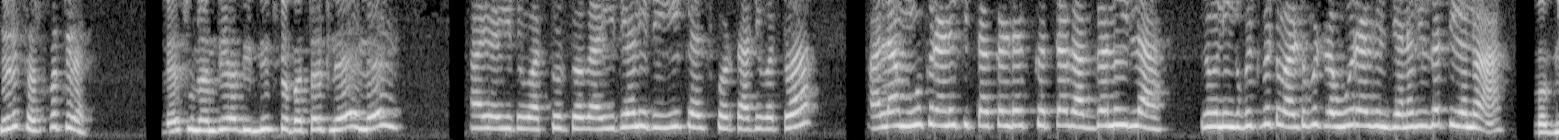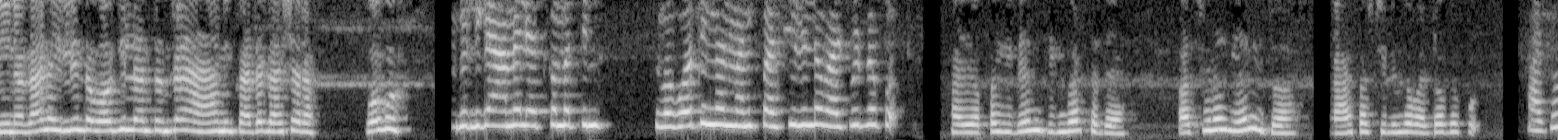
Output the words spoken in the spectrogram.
ನಡಿ ಸರಸ್ಪತಿ ಲೇ ಸುನಂದಿ ಅದು ಹಿಂದಿನ್ಕೆ ಬರ್ತೈತ್ಲೇ ಲೇ. ಅಯ್ಯೋ ಇದು ಒಟ್ಟುಟ್ಟೋಗ ಇದೇನಿದೆ ಈ ಕೆಲ್ಸ ಕೊಡ್ತಾ ಇವತ್ತು? ಅಲ್ಲ ಮೂಕ್ರಾಣಿ ಕಿತ್ತಾಕೊಂಡೆ ಕಟ್ಟಾಗ ಹಗ್ಗನೂ ಇಲ್ಲ. ಇವ್ ನಿಂಗೆ ಬಿಟ್ಬಿಟ್ಟು ಹೊರಟು ಬಿಟ್ರೆ ಊರಾಗಿನ ಜನಗಿಲ್ದತ್ತಿ ಏನೋ? ಇವಾಗ ನೀನಾಗಾನ ಇಲ್ಲಿಂದ ಹೋಗಿಲ್ಲ ಅಂತಂದ್ರೆ ನೀ ಕತೆಗೆ ಆಶಾರ ಹೋಗು. ಇಲ್ಲಿಗೆ ಆಮೇಲೆ ಎತ್ಕೊಂಬತ್ತೀನಿ ಇವಾಗ ಓದ್ತೀನಿ ನಾನು ಮನೆಗೆ ಫಸ್ಟ್ ಇಲ್ಲಿಂದ ಹೊರಟ್ಬಿಡ್ಬೇಕು. ಅಯ್ಯಪ್ಪ ಇದೇನು ತಿಂಗಾಡ್ತದೆ ಹಸುನಾಗ ಏನಿದು? ನಾನು ಫಸ್ಟ್ ಇಲ್ಲಿಂದ ಹೊರಟೋಗ್ಬೇಕು ಅದು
